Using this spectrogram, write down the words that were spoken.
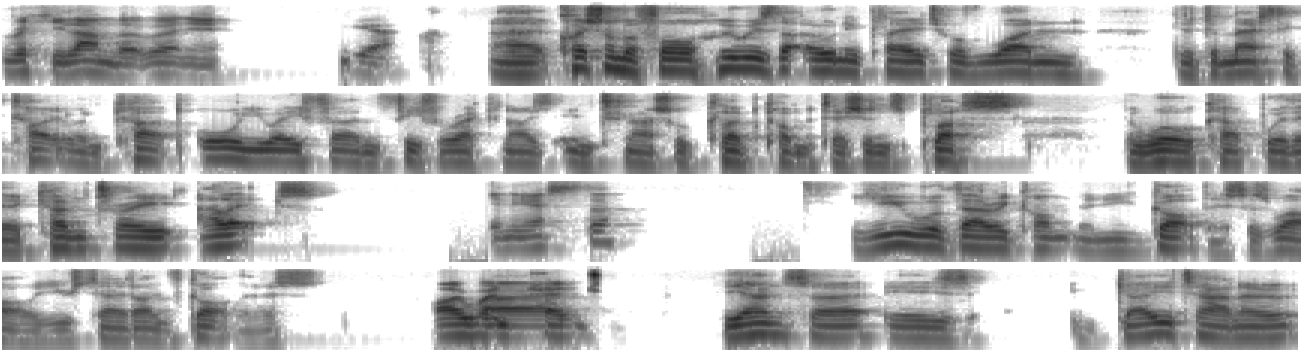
Ricky Lambert, weren't you? Yeah. Uh, question number four Who is the only player to have won the domestic title and cup, all UEFA and FIFA recognised international club competitions, plus the World Cup with their country? Alex, Iniesta? You were very confident you got this as well. You said, I've got this. I went Uh, Pedro. The answer is Gaetano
